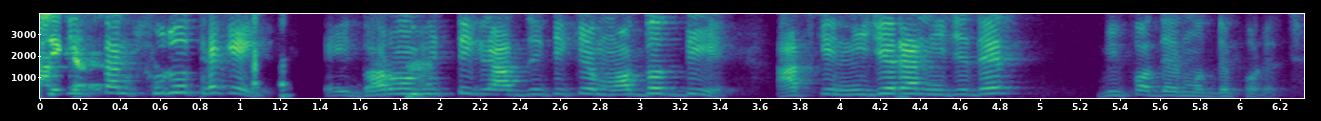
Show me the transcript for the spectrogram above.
পাকিস্তান শুরু থেকেই এই ধর্মভিত্তিক রাজনীতিকে মদত দিয়ে আজকে নিজেরা নিজেদের বিপদের মধ্যে পড়েছে।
